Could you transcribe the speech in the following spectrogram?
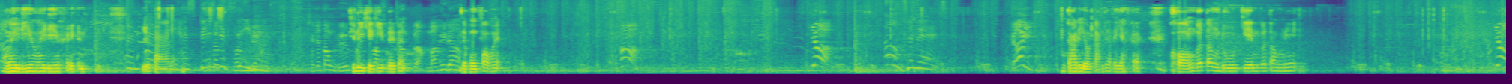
เอาไงดีเอาไงดีเอาไงดี An You enemy found it. has been สักวั จะต้องรื้อที่นี่เคลียร์คลิปเลยเพื่อน กลับมาให้ได้เดี๋ยวผมเฝ้าให้ฮ่าย่า Ultimate. เฮ้ยการีออกตัดเลือดอะไรยัง ของก็ต้องดูเกมก็ต้องนี่ย่า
